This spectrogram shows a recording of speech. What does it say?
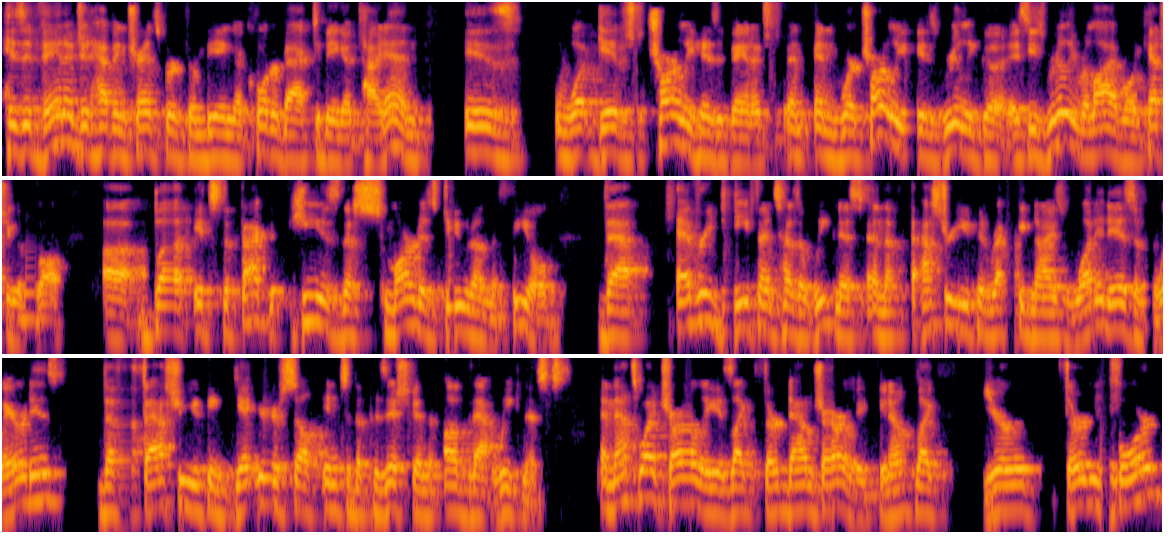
his advantage in having transferred from being a quarterback to being a tight end is what gives Charlie his advantage, and, and where Charlie is really good is he's really reliable in catching the ball. Uh, but it's the fact that he is the smartest dude on the field. That every defense has a weakness, and the faster you can recognize what it is and where it is, the faster you can get yourself into the position of that weakness. And that's why Charlie is like third down Charlie. You know, like you're third and four,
